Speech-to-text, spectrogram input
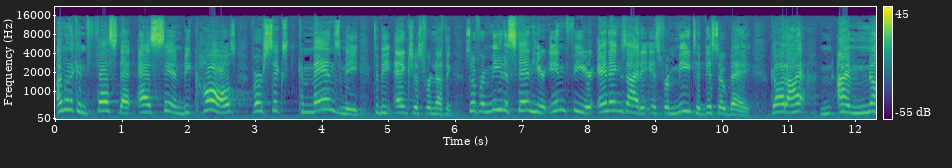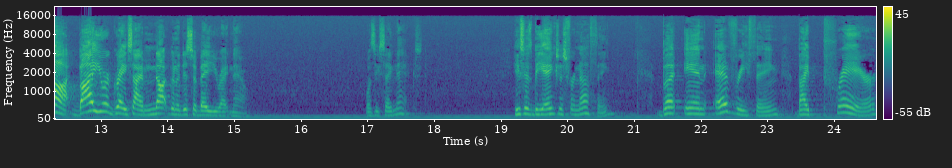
I'm going to confess that as sin because verse 6 commands me to be anxious for nothing. So for me to stand here in fear and anxiety is for me to disobey. God, I, I am not, by your grace, I am not going to disobey you right now. What does he say next? He says, Be anxious for nothing, but in everything by prayer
